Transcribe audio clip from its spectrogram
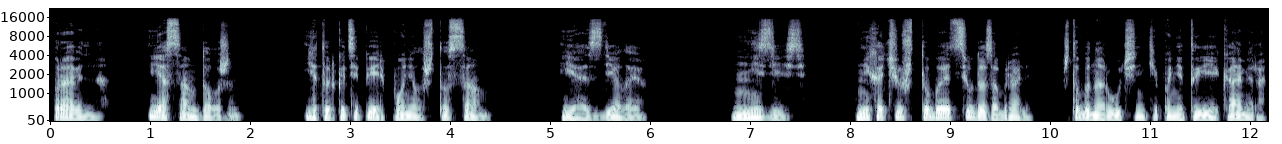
Правильно, я сам должен. Я только теперь понял, что сам. Я сделаю. Не здесь. Не хочу, чтобы отсюда забрали. Чтобы наручники, понятые, камера.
